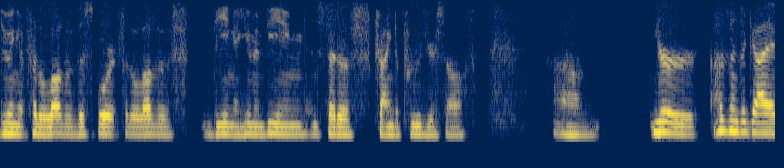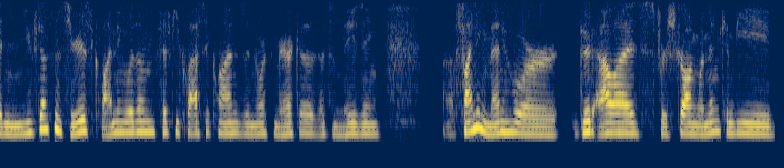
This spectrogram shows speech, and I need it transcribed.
doing it for the love of the sport, for the love of being a human being instead of trying to prove yourself. Um, your husband's a guide and you've done some serious climbing with him, 50 classic climbs in North America. That's amazing. Uh, finding men who are good allies for strong women can be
